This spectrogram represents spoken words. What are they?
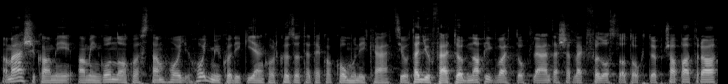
A másik, ami, amin gondolkoztam, hogy hogy működik ilyenkor közöttetek a kommunikáció. Tegyük fel, több napig vagytok lent, esetleg feloszlotok több csapatra,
